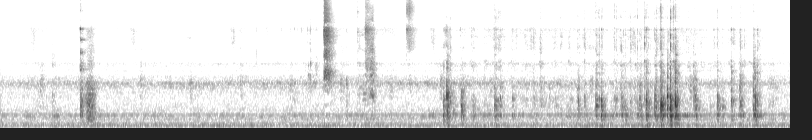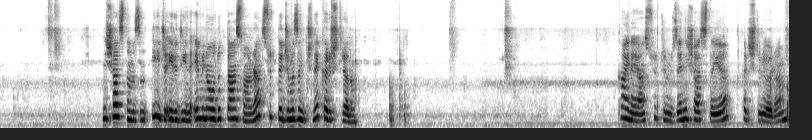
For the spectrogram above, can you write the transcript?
Nişastamızın iyice eridiğine emin olduktan sonra sütlacımızın içine karıştıralım. Kaynayan sütümüze nişastayı karıştırıyorum.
